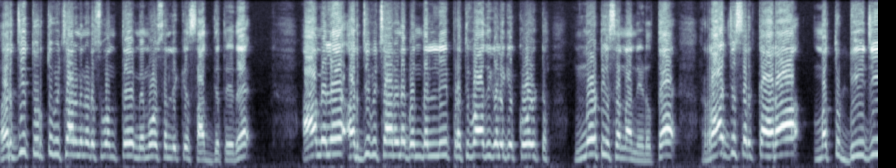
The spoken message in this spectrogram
ಅರ್ಜಿ ತುರ್ತು ವಿಚಾರಣೆ ನಡೆಸುವಂತೆ ಮೆಮೊ ಸಲ್ಲಿಕೆ ಸಾಧ್ಯತೆ ಇದೆ. ಆಮೇಲೆ ಅರ್ಜಿ ವಿಚಾರಣೆ ಬಂದಲ್ಲಿ ಪ್ರತಿವಾದಿಗಳಿಗೆ ಕೋರ್ಟ್ ನೋಟಿಸ್ ಅನ್ನ ನೀಡುತ್ತೆ. ರಾಜ್ಯ ಸರ್ಕಾರ ಮತ್ತು ಡಿಜಿ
